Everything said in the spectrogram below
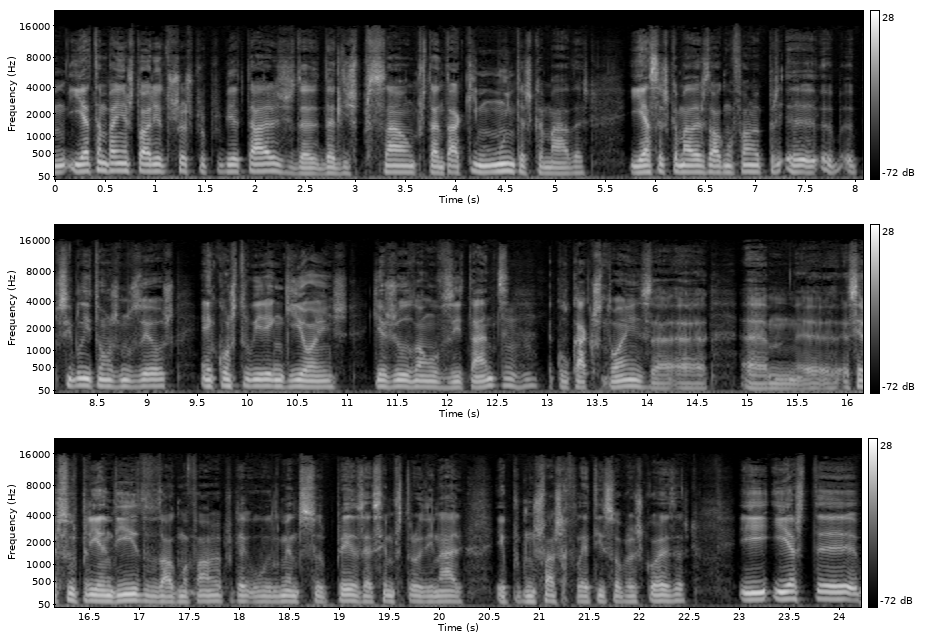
Um, e é também a história dos seus proprietários, da, da, dispersão. Portanto, há aqui muitas camadas e essas camadas, de alguma forma, uh, possibilitam os museus em construírem guiões que ajudam o visitante uhum. a colocar questões, a, a a, a ser surpreendido de alguma forma, porque o elemento de surpresa é sempre extraordinário e porque nos faz refletir sobre as coisas. E, e este,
